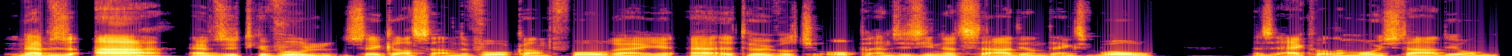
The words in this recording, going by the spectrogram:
Dan hebben ze A, hebben ze het gevoel, zeker als ze aan de voorkant voorrijden, hè, het heuveltje op en ze zien het stadion, denken ze, wow, dat is echt wel een mooi stadion.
